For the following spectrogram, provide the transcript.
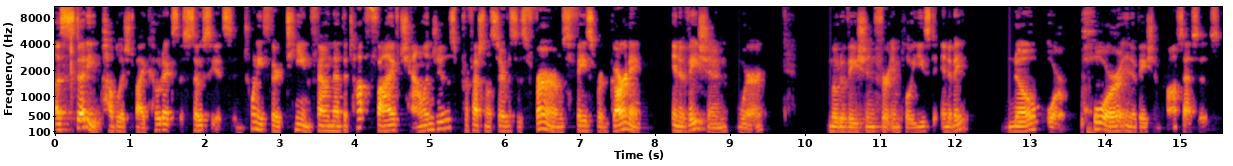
A study published by Codex Associates in 2013 found that the top five challenges professional services firms face regarding innovation were motivation for employees to innovate, no or poor innovation processes,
